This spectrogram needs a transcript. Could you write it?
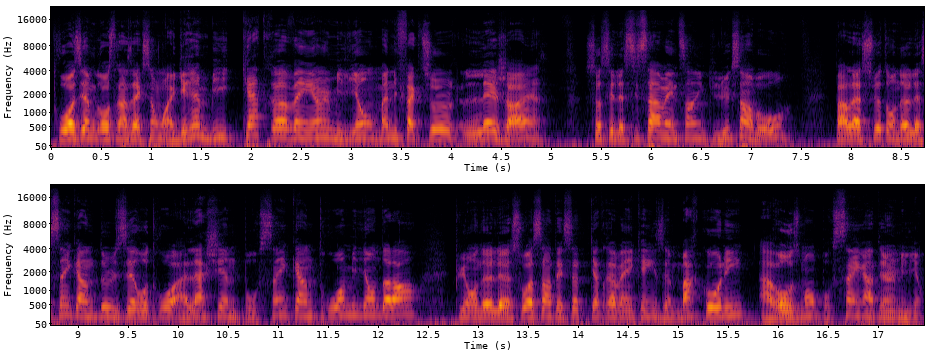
Troisième grosse transaction à Granby, 81 millions, manufacture légère. Ça, c'est le 625 Luxembourg. Par la suite, on a le 5203 à la Chine pour 53 millions de dollars. Puis on a le 6795 Marconi à Rosemont pour 51 millions.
